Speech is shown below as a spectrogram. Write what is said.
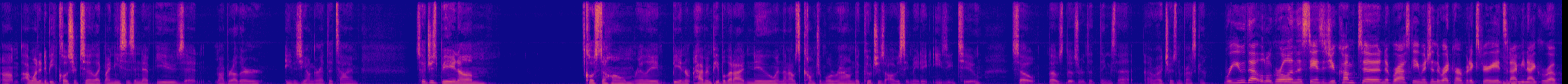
um, i wanted to be closer to like my nieces and nephews and my brother. He was younger at the time. So just being um close to home really being having people that i knew and that i was comfortable around. The coaches obviously made it easy too so those those were the things that uh, i chose nebraska Were you that little girl in the stands? Did you come to Nebraska? You mentioned the red carpet experience, and I mean, I grew up.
